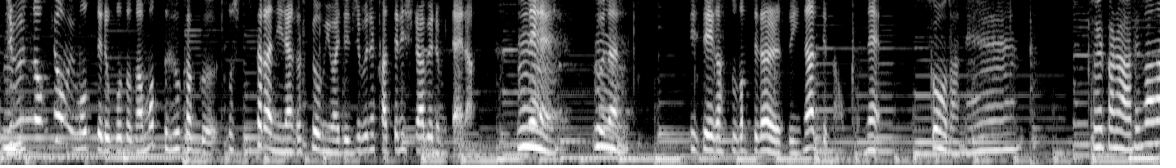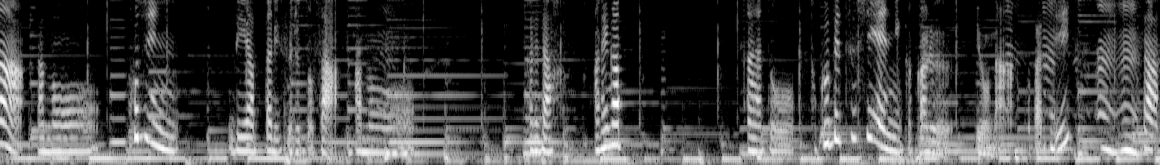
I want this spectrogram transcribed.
自分の興味持ってることがもっと深く、そしてさらになんか興味湧いて自分で勝手に調べるみたいな、うんね風なうん姿勢が育てられるといいなっていうのは思うね。そうだね。それからあれだな、あの個人でやったりするとさ、あのあれだ、あれがあと特別支援にかかるような子たち、うんうん。さ、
